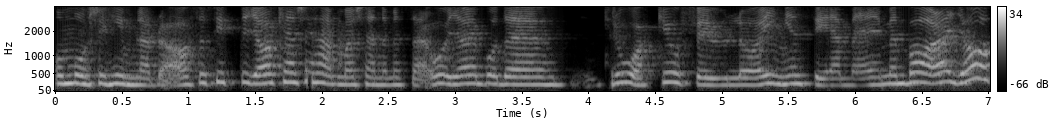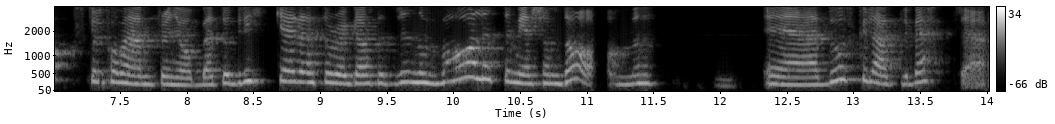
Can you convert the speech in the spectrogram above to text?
Och mår så himla bra. Och så sitter jag kanske hemma och känner mig så här, oj jag är både tråkig och ful och ingen ser mig. Men bara jag skulle komma hem från jobbet och dricka det där stora glaset vin och vara lite mer som dem. Eh, då skulle allt bli bättre.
